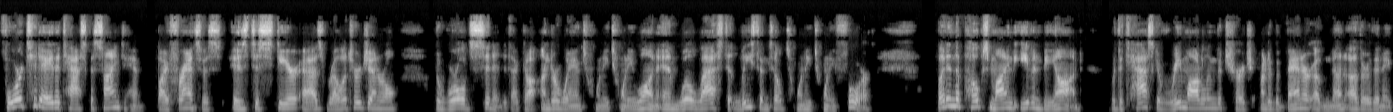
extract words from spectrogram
For today, the task assigned to him by Francis is to steer as Relator General the World Synod that got underway in 2021 and will last at least until 2024. But in the Pope's mind, even beyond, with the task of remodeling the church under the banner of none other than a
